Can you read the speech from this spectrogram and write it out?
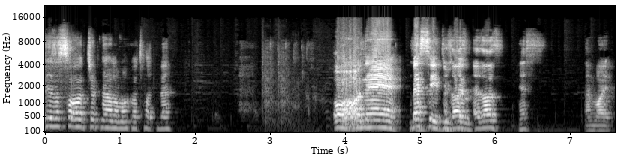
Hogy ez a szar csak nálam akadhat be. Ó, oh, ne! Ez az, ez az. Yes. Nem baj.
